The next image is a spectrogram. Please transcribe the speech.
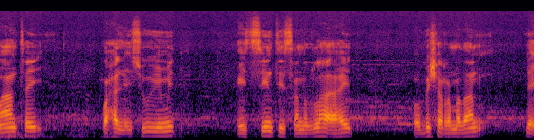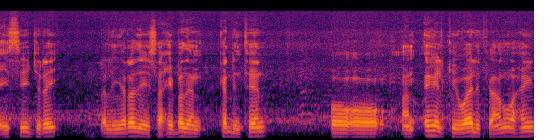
Maantay waxaa la isugu yimid ciidsiintii sannadlaha ahayd oo bisha ramadaan la ciidsii jiray dhallinyaradii ay saaxiibadan ka dhinteen oo aan ehelkii waalidka aan u ahayn.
